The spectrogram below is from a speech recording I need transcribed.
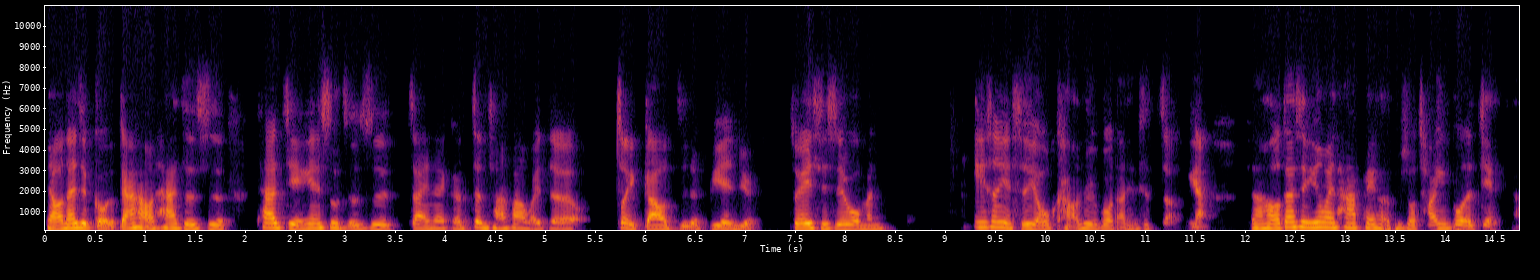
然后那只狗刚好它就是它检验数值是在那个正常范围的最高值的边缘，所以其实我们医生也是有考虑过到底是怎么样。然后但是因为它配合比如说超音波的检查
